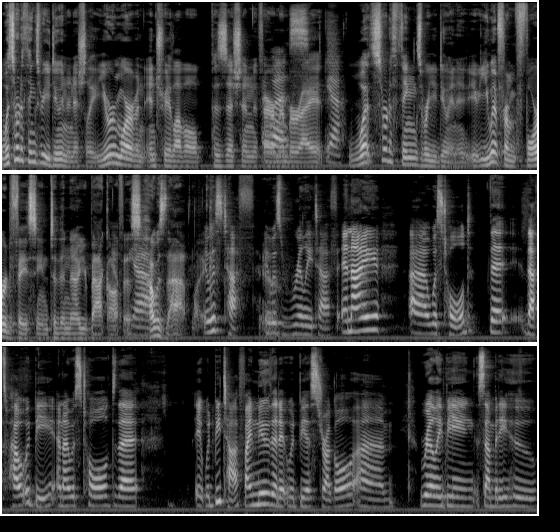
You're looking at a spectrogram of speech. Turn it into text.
What sort of things were you doing initially? You were more of an entry level position, if I, remember right. yeah. What sort of things were you doing? You went from forward facing to then now you're back office. Yeah. How was that like? It was tough. It was really tough. And I uh, was told that that's how it would be. And I was told that it would be tough. I knew that it would be a struggle. Um, really being somebody who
